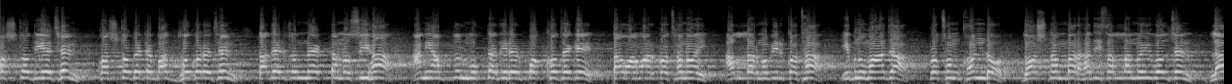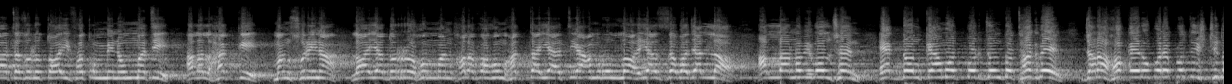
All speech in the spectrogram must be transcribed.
কষ্ট দিয়েছেন, কষ্ট পেতে বাধ্য করেছেন, তাদের জন্য একটা নসিহা। আমি আব্দুল মুক্তাদিরের পক্ষ থেকে তাও আমার কথা নয়, আল্লাহর নবীর কথা। ইবনু মাজা প্রথম খণ্ড, দশ নম্বর হাদিস আল্লাহ নবী বলছেন, লা তাজুলু তাইফাতুম মিন উম্মতি আলাল হাক্কি মানসুরিনা, লা ইয়াদুররুহুম মান খালাফাহুম হাত্তা ইয়াতি আমরুল্লাহি আজ্জা ওয়া আল্লাহ নবী বলছেন একদল কিয়ামত পর্যন্ত থাকবে, যারা হকের উপরে প্রতিষ্ঠিত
